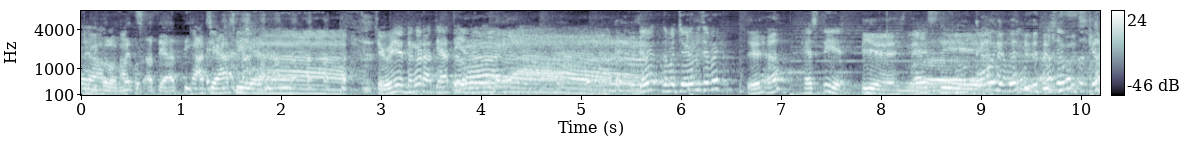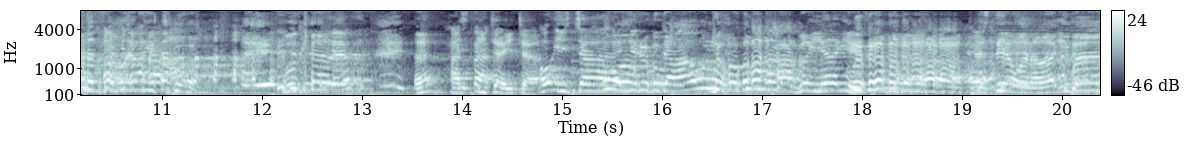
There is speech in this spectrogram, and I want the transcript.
Jadi Ya, kalau match hati-hati. Hati-hati ya. Ceweknya denger hati-hati ya. Cewek, nama cewek lu siapa? ya Hesti ya? iya Hesti. Oh iya. Siapa? bukan ya Hah? Hasta. Ica Ica Oh Ica. Anjir. Jauh loh. gue iya lagi ya ST yang mana lagi bang?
